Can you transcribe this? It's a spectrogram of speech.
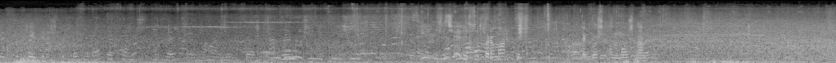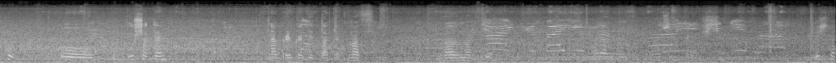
вийшли трішки. Зайшли в магазин взяти. Звичайний супермаркет. Також там можна кушати. Наприклад, і так як в нас в Велмарті. Але в нас значно краще. Пішли.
